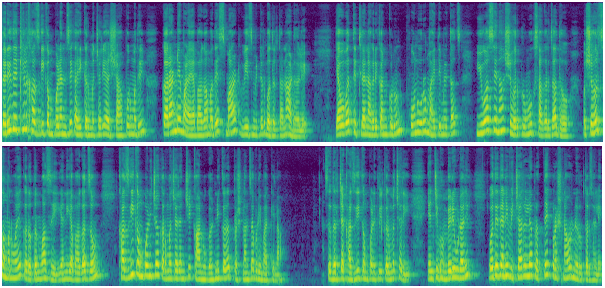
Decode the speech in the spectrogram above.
तरी देखील खाजगी कंपन्यांचे काही कर्मचारी आज शहापूरमधील करांडेमाळा या भागामध्ये स्मार्ट वीज मीटर बदलताना आढळले. याबाबत तिथल्या नागरिकांकडून फोनवरून माहिती मिळताच युवासेना शहर प्रमुख सागर जाधव व शहर समन्वयक रतन वाझे यांनी या भागात जाऊन खाजगी कंपनीच्या कर्मचाऱ्यांची कान उघडणी करत प्रश्नांचा भडीमार केला. सदरच्या खाजगी कंपनीतील कर्मचारी यांची भंबेरी उडाली व ते त्यांनी विचारलेल्या प्रत्येक प्रश्नावर निरुत्तर झाले.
